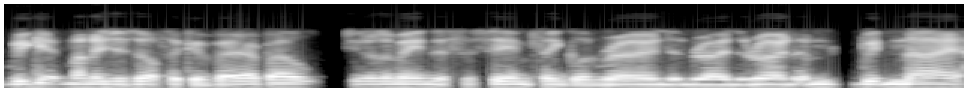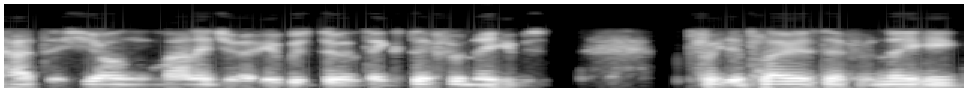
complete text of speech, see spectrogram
we get managers off the conveyor belt. Do you know what I mean? It's the same thing going round and round and round. And we now had this young manager who was doing things differently. He was treated players differently. He,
